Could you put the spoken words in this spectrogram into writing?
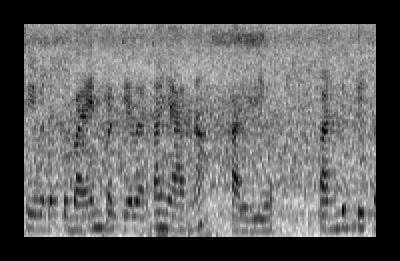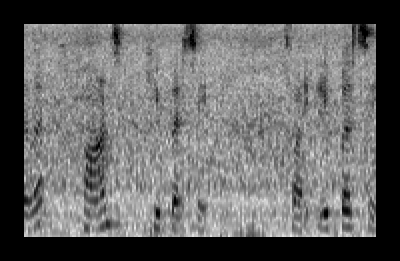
செய்வதற்கு பயன்படுத்தியவர் தான் யாருன்னா கல்வியோ கண்டுபிடித்தவர் ஹான்ஸ் ஹிப்பர்ஸே சாரி லிப்பர்ஸே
